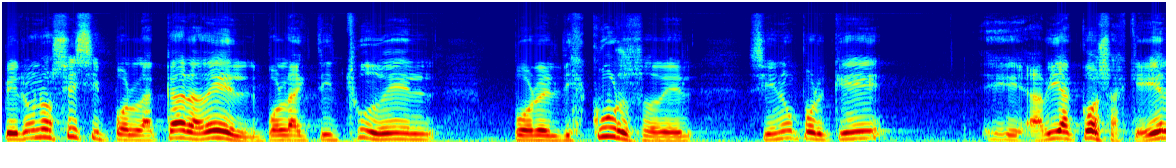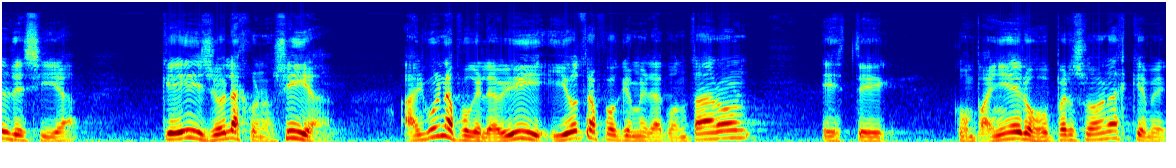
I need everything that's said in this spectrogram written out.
pero no sé si por la cara de él, por la actitud de él, por el discurso de él, sino porque eh, había cosas que él decía que yo las conocía. Algunas porque las viví y otras porque me la contaron este, compañeros o personas que me,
